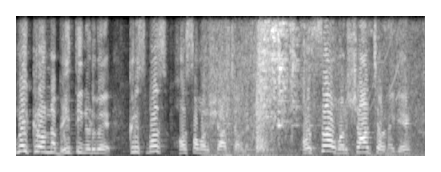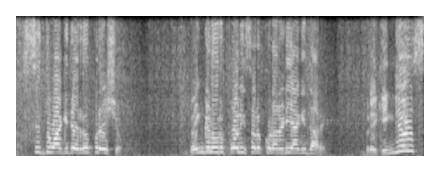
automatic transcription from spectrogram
ಒಮೈಕ್ರಾನ್ನ ಭೀತಿ ನಡುವೆ ಕ್ರಿಸ್ಮಸ್ ಹೊಸ ವರ್ಷಾಚರಣೆ. ಹೊಸ ವರ್ಷಾಚರಣೆಗೆ ಸಿದ್ಧವಾಗಿದೆ ರೂಪುರೇಷು ಬೆಂಗಳೂರು ಪೊಲೀಸರು ಕೂಡ ರೆಡಿಯಾಗಿದ್ದಾರೆ. Breaking news.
